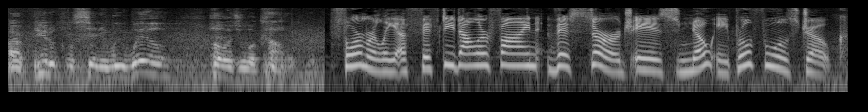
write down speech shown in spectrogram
our beautiful city, we will hold you accountable. Formerly a $50 fine, this surge is no April Fool's joke.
